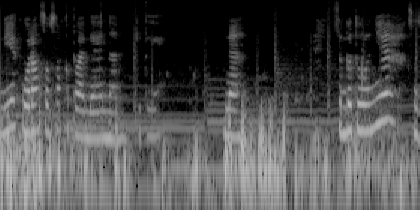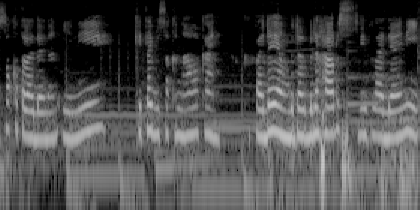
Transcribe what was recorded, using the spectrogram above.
dia kurang sosok keteladanan gitu ya. Nah sebetulnya sosok keteladanan ini kita bisa kenalkan kepada yang benar-benar harus diteladani.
